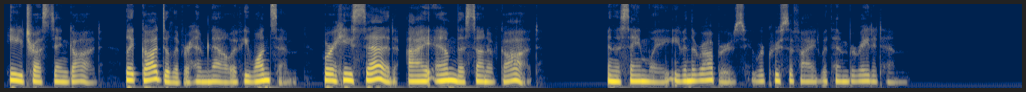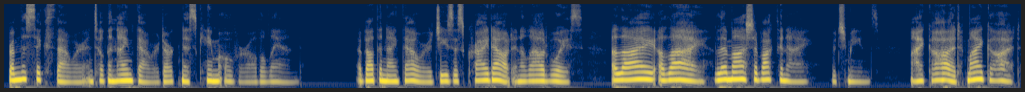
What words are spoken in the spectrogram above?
He trusts in God. Let God deliver him now if he wants him. For he said, I am the Son of God. In the same way, even the robbers who were crucified with him berated him. From the sixth hour until the ninth hour, darkness came over all the land. About the ninth hour, Jesus cried out in a loud voice, Eli, Eli, lema sabachthani, which means, My God, my God,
